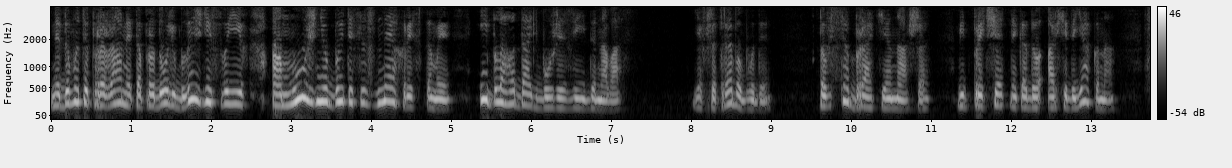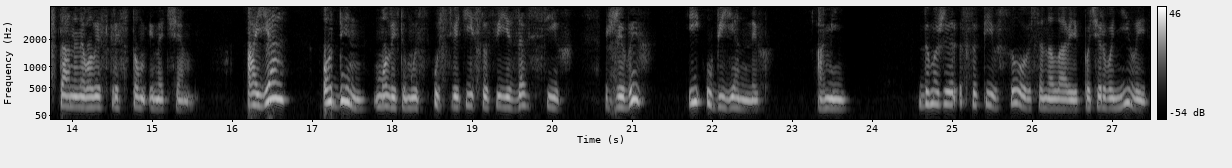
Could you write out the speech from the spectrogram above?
не думати про рани та про долю ближніх своїх, а мужньо битися з нехристами, і благодать Боже зійде на вас. Якщо треба буде, то вся братія наша, від причетника до архідеякона, стане на вали з хрестом і мечем. А я один молитимусь у святій Софії за всіх, живих і убієнних. Амінь. Домажир сопів совався на лаві, почервонілий,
